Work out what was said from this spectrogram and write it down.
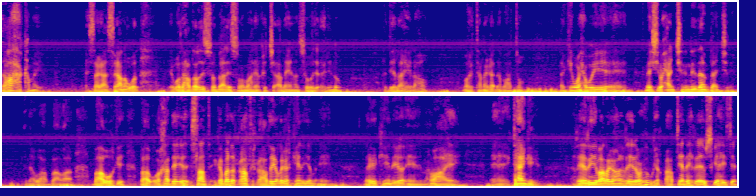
daa ha xakameeyo isaga isagaana wadahadaladii soomaaliya soomaaliya ka jecela inaan soo wada celino haddii la yidhaaho marta naga dhamaato laakin waxa weeye meeshii waxaan jirin nidaam baan jirin baabuurkii wakade islaanta gabadha qaadka qaaday laga keenayo laga keenayo muxuu ahaye taangiga reerihii baa laga reer hubka qaateen reer iska haysteen.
